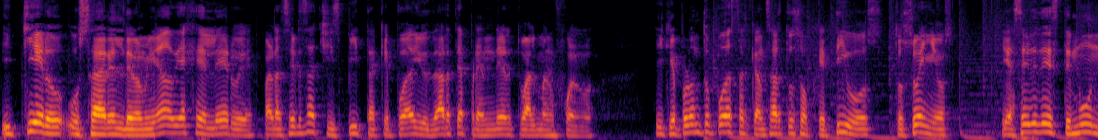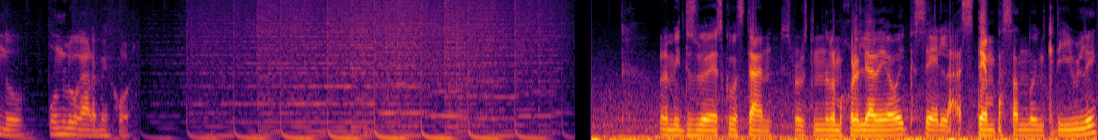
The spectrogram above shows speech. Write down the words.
y quiero usar el denominado viaje del héroe para hacer esa chispita que pueda ayudarte a prender tu alma en fuego y que pronto puedas alcanzar tus objetivos, tus sueños y hacer de este mundo un lugar mejor. Hola mitos bebés, ¿cómo están? Espero que estén a lo mejor el día de hoy, que se la estén pasando increíble.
